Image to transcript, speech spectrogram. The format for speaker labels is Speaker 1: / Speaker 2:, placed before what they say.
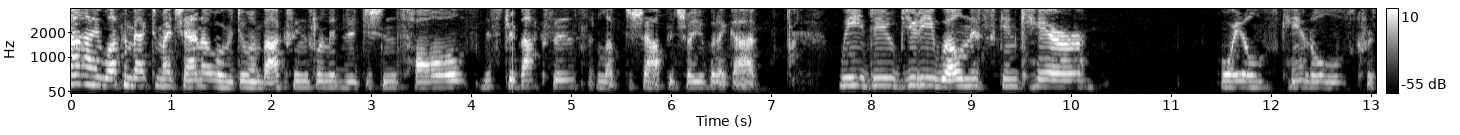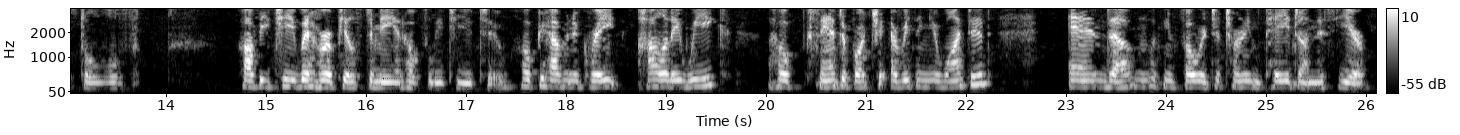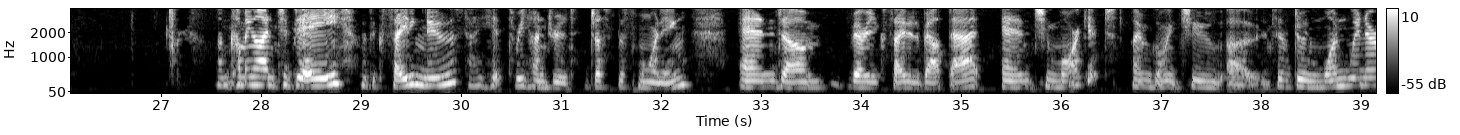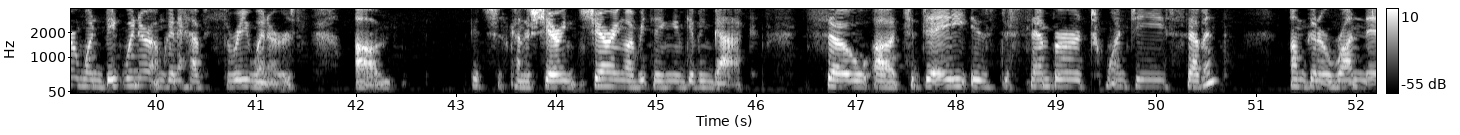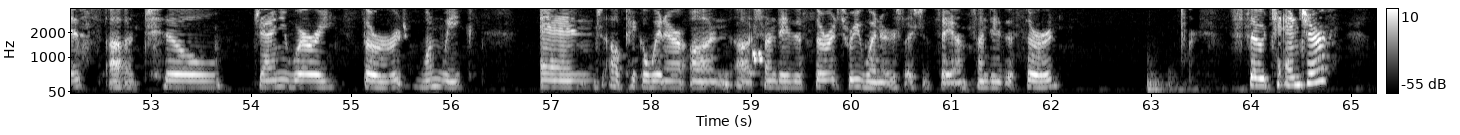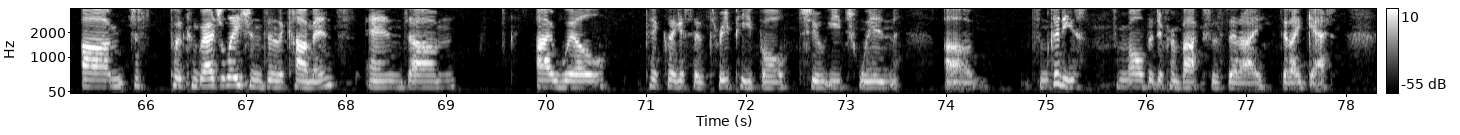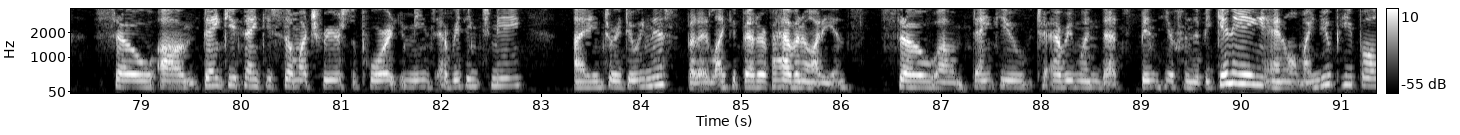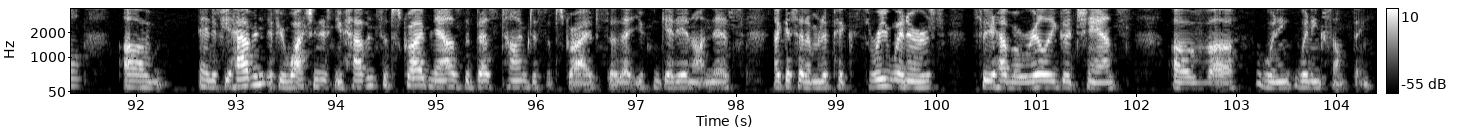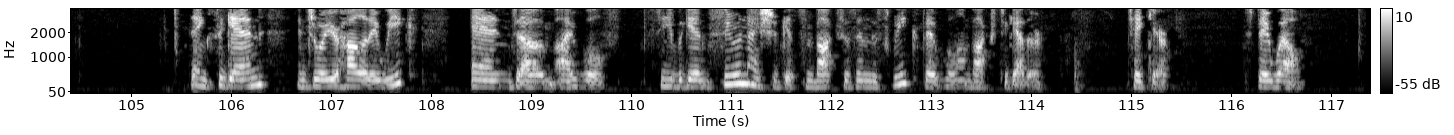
Speaker 1: Hi, welcome back to my channel where we do unboxings, limited editions, hauls, mystery boxes. I love to shop and show you what I got. We do beauty, wellness, skincare, oils, candles, crystals, coffee, tea, whatever appeals to me and hopefully to you too. Hope you're having a great holiday week. I hope Santa brought you everything you wanted and I'm um, looking forward to turning the page on this year. I'm coming on today with exciting news. I hit 300 just this morning and um, very excited about that. And to market, I'm going to, uh, instead of doing one winner, one big winner, I'm going to have three winners. Um, it's just kind of sharing, sharing everything and giving back. So uh, today is December 27th. I'm going to run this uh, till January 3rd, one week and I'll pick a winner on uh, Sunday the 3rd, three winners, I should say, on Sunday the 3rd. So to enter, um, just put congratulations in the comments, and um, I will pick, like I said, three people to each win um, some goodies from all the different boxes that I that I get. So um, thank you, thank you so much for your support. It means everything to me. I enjoy doing this, but I like it better if I have an audience. So um, thank you to everyone that's been here from the beginning and all my new people. Um, and if you haven't, if you're watching this and you haven't subscribed, now's the best time to subscribe so that you can get in on this. Like I said, I'm going to pick three winners so you have a really good chance of uh, winning, winning something. Thanks again. Enjoy your holiday week. And um, I will see you again soon. I should get some boxes in this week that we'll unbox together. Take care. Stay well.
